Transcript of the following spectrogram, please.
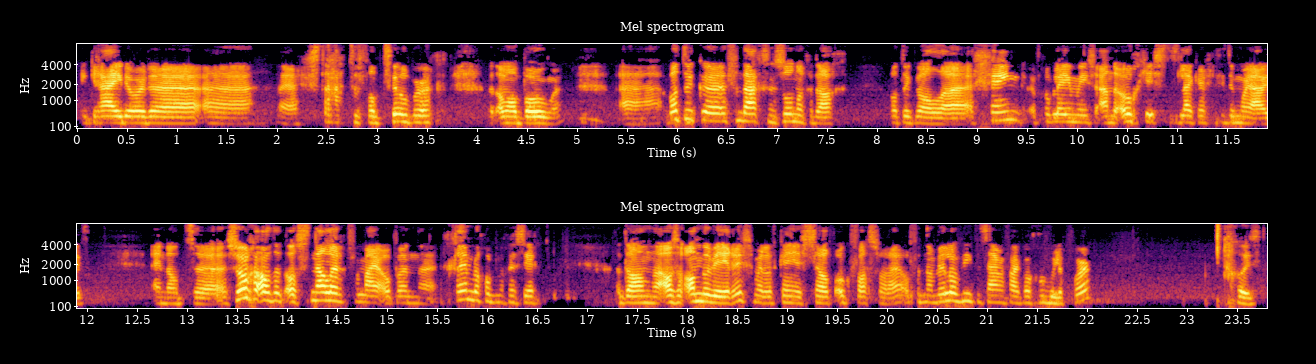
Ik rij door de uh, nou ja, straten van Tilburg met allemaal bomen. Uh, wat natuurlijk vandaag is een zonnige dag. Wat ik wel geen probleem is aan de oogjes. Het is lekker, het ziet er mooi uit. En dat zorgt altijd al sneller voor mij op een glimlach op mijn gezicht dan als er ander weer is. Maar dat ken je zelf ook vast wel. Hè? Of we het nou willen of niet, daar zijn we vaak wel gevoelig voor. Goed.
